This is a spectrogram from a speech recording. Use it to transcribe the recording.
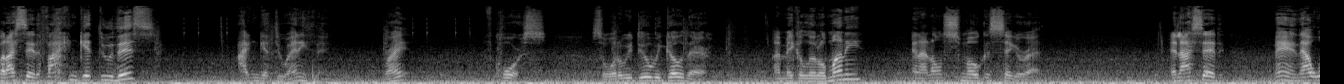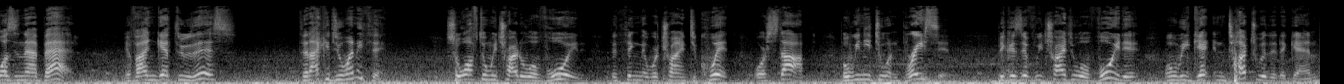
But I said, if I can get through this, I can get through anything, right? Of course. So what do we do? We go there. I make a little money and I don't smoke a cigarette. And I said, man, that wasn't that bad. If I can get through this, then I can do anything. So often we try to avoid the thing that we're trying to quit or stop, but we need to embrace it. Because if we try to avoid it, when we get in touch with it again,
